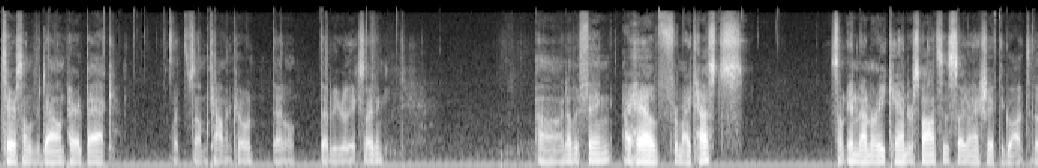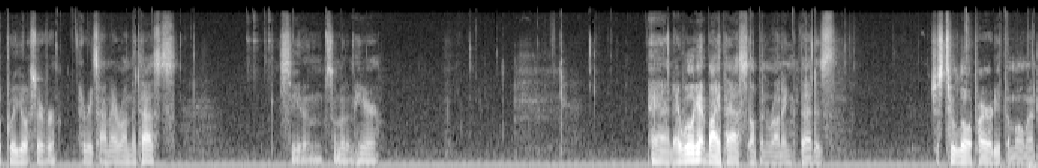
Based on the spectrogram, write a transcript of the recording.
tear some of it down, pare it back with some common code. That'll that'll be really exciting. Uh, another thing I have for my tests some in-memory canned responses, so I don't actually have to go out to the Piwigo server every time I run the tests. See them, some of them here. And I will get bypass up and running. That is just too low a priority at the moment.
